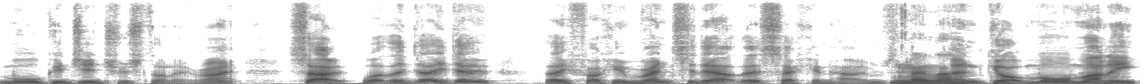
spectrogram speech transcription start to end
mortgage interest on it, right? So what did they do? They fucking rented out their second homes No, no. and got more money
